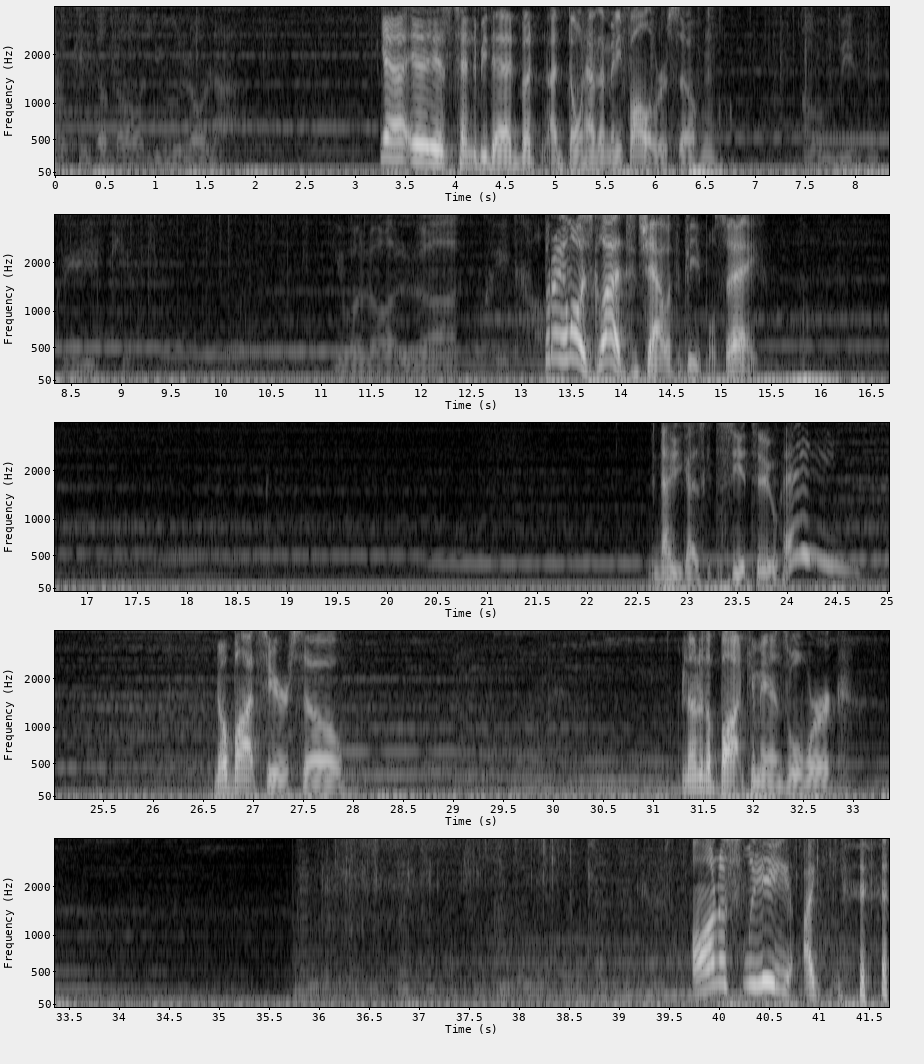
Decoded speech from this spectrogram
Yeah, it is tend to be dead, but I don't have that many followers, so... Hmm. But I am always glad to chat with the people, so hey. And now you guys get to see it too. Hey! No bots here, so... None of the bot commands will work. Honestly, I...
